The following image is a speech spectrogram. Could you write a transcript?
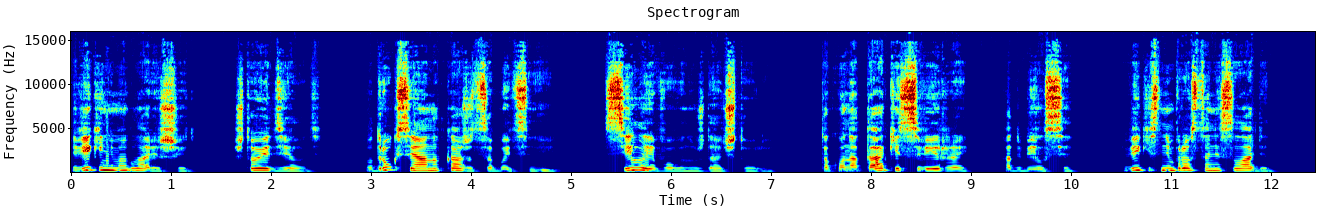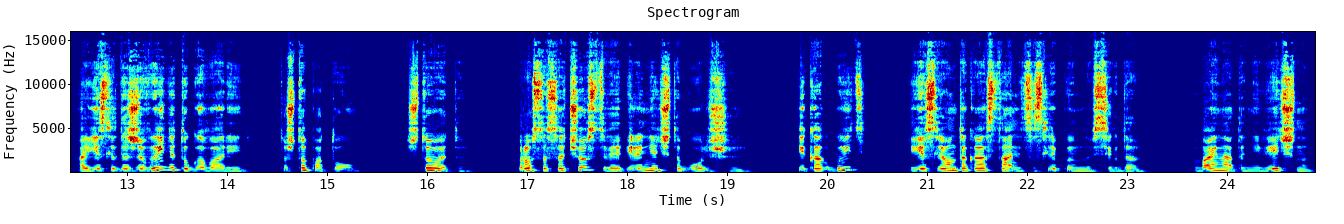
Вики не могла решить, что ей делать. Вдруг Сиан откажется быть с ней. Сила его вынуждать, что ли? Так он атаки с Виррой отбился. Вики с ним просто не сладит. А если даже выйдет уговорить, то что потом? Что это? Просто сочувствие или нечто большее? И как быть, если он так и останется слепым навсегда? Война-то не вечна,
